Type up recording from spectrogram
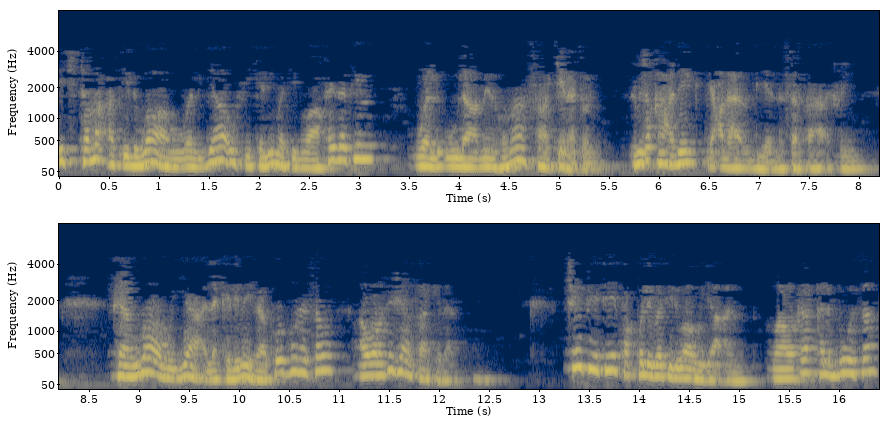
اجتمعت الواو والياء في كلمة واحدة والأولى منهما ساكنة. مش قاعدك على أبدية نسرفها أخرين كواو ياء لكلمة تكون هنا سو أو رتيش ساكنة. شايفيتي فقلبت الواو ياء. واو قلبوثة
